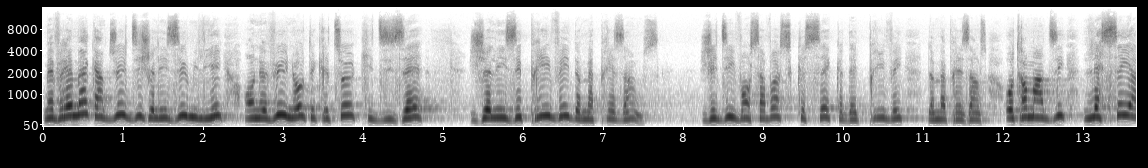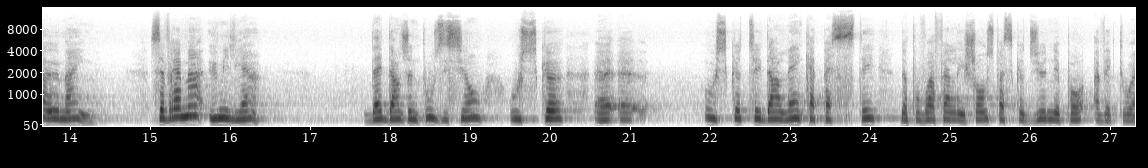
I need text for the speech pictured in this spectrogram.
mais vraiment, quand Dieu dit je les ai humiliés, on a vu une autre écriture qui disait je les ai privés de ma présence. J'ai dit, ils vont savoir ce que c'est que d'être privés de ma présence. Autrement dit, laissés à eux-mêmes. C'est vraiment humiliant d'être dans une position où ce que, euh, euh, où ce que tu es dans l'incapacité de pouvoir faire les choses parce que Dieu n'est pas avec toi.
